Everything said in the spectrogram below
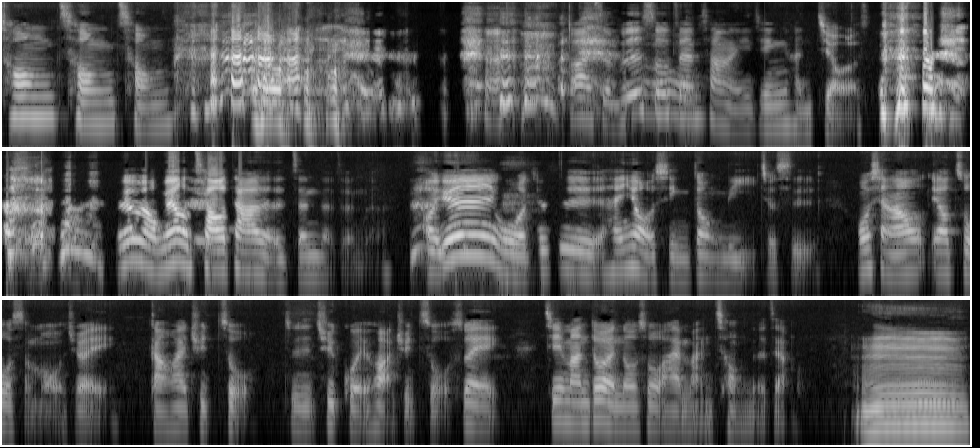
冲冲冲！不好意思，不是苏贞昌，已经很久了。没有没有没有抄他的，真的真的哦，因为我就是很有行动力，就是我想要要做什么，我就会赶快去做，就是去规划去做。所以其实蛮多人都说我还蛮冲的，这样。嗯，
